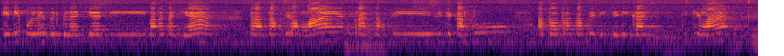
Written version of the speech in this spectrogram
ini boleh berbelanja di mana saja, transaksi online, transaksi fisik kartu, atau transaksi dijadikan cicilan, Oke.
